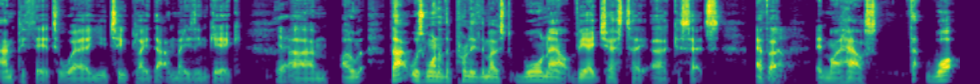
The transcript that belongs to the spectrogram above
amphitheatre where U2 played that amazing gig. Yeah. Um, I, that was one of the probably the most worn out VHS ta- uh, cassettes ever in my house. That what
